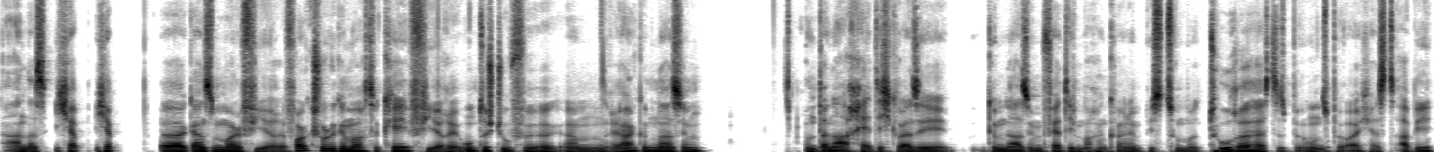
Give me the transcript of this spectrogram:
anders. Ich habe ich hab, äh, ganz normal vier Jahre Volksschule gemacht, okay, vier Jahre Unterstufe, ähm, Realgymnasium. Und danach hätte ich quasi Gymnasium fertig machen können bis zur Matura, heißt das bei uns, bei euch heißt Abi.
